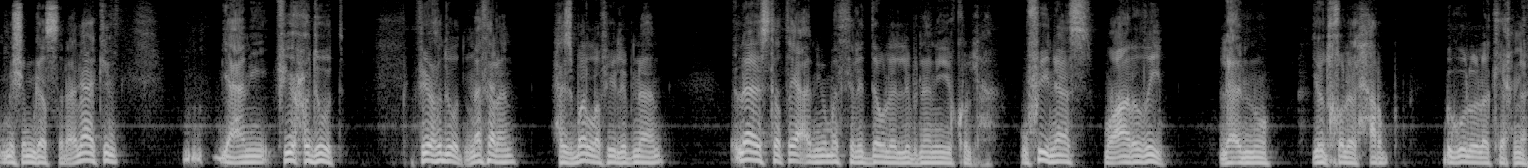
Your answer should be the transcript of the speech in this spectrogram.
مش مقصرة لكن يعني في حدود في حدود. مثلا حزب الله في لبنان لا يستطيع أن يمثل الدولة اللبنانية كلها. وفي ناس معارضين لأنه يدخل الحرب بيقولوا لك إحنا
